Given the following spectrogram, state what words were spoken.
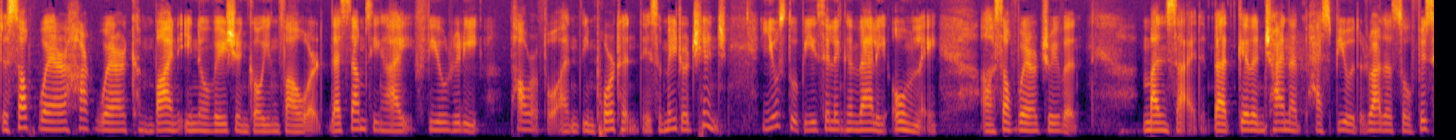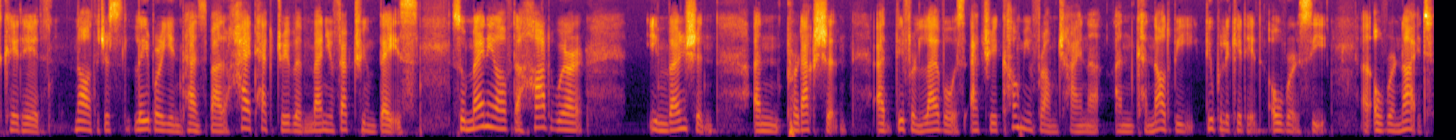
the software, hardware combined innovation going forward. That's something I feel really powerful and important. It's a major change. It used to be Silicon Valley only, uh, software driven man side. But given China has built rather sophisticated, not just labor intense, but high tech driven manufacturing base. So many of the hardware invention and production at different levels actually coming from China and cannot be duplicated overseas uh, overnight.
